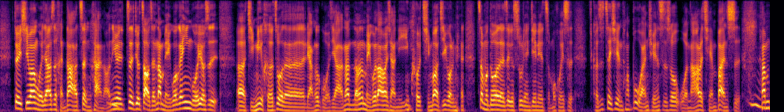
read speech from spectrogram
对西方国家是很大的震撼啊，因为这就造成那美国跟英国又是呃紧密合作的两个国家，那那美国大会想，你英国情报机构里面这么多的这个苏联间谍怎么回事？可是这些人他不完全是说我拿了钱办事，他们。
